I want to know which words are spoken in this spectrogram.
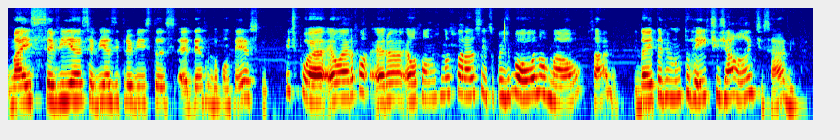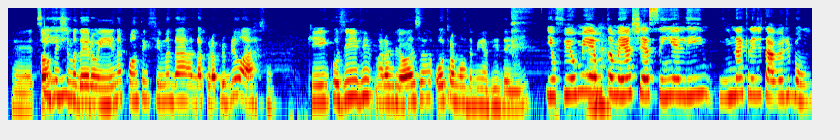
Mas você via, você via as entrevistas é, dentro do contexto, e tipo, é, ela era, era ela falando umas paradas assim, super de boa, normal, sabe? E daí teve muito hate já antes, sabe? É, tanto Sim. em cima da heroína quanto em cima da, da própria Brie Larson. Que, inclusive, maravilhosa, outro amor da minha vida aí. E o filme É. eu também achei assim, ele inacreditável de bom.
